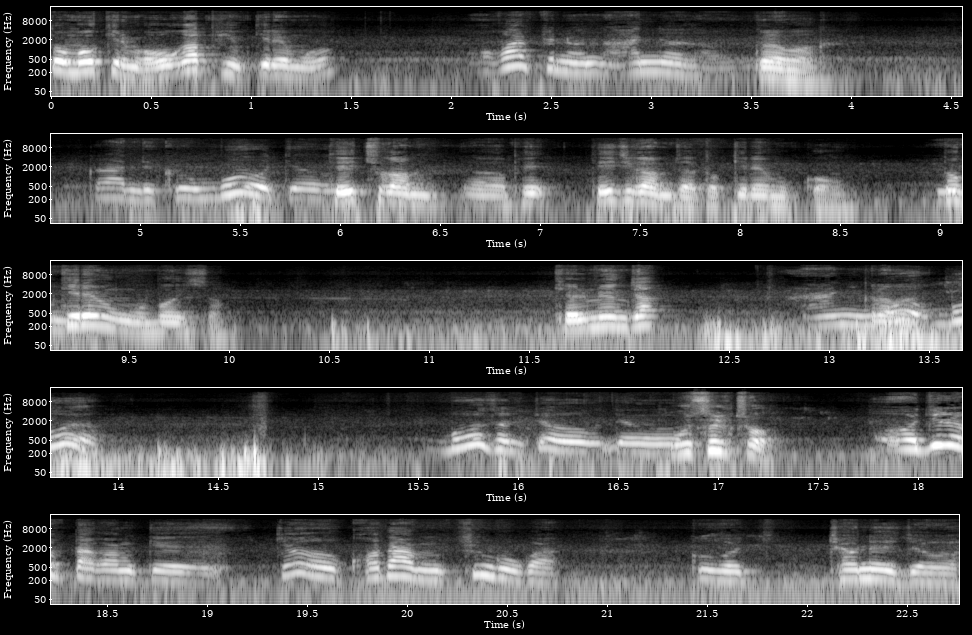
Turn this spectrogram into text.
또뭐 끼래 먹어? 오가피 끼래 먹어? 오가피는 안 넣어. 그러면 그런데 그 뭐 저 대추감, 어, 배- 돼지 감자도 끼래 먹고 또 음. 끼래 거뭐 있어? 결명자? 아니 그러면? 뭐 뭐 무슨 저저 우슬초. 어지럽다가 함께 저 고담 친구가 그거 전에 저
